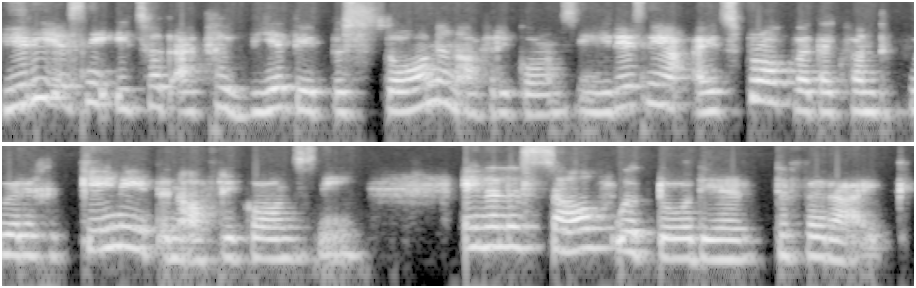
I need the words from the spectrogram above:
hierdie is nie iets wat ek geweet het bestaan in Afrikaans nie. Hierdie is nie 'n uitspraak wat ek van tevore geken het in Afrikaans nie en hulle self ook daardeur te verryk.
